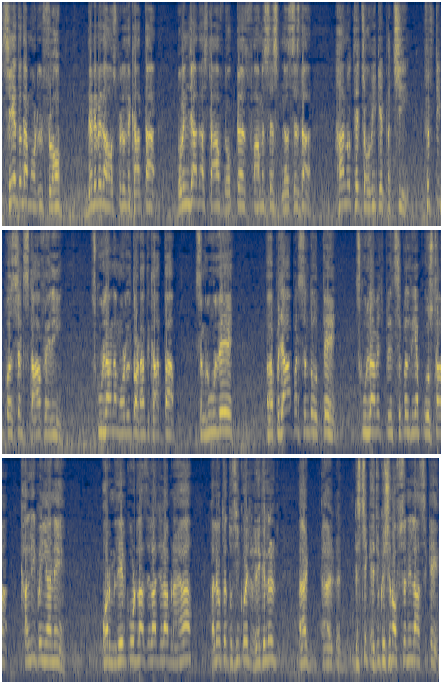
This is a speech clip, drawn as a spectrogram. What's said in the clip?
ਸਿਹਤ ਦਾ ਮਾਡਲ ਫਲॉप ਡੇਢਵੇ ਦਾ ਹਸਪੀਟਲ ਦਿਖਾਤਾ। 52 ਦਾ ਸਟਾਫ ਡਾਕਟਰਸ ਫਾਰਮਾਸਿਸਟ ਨਰਸਸ ਦਾ ਹਨ ਉੱਥੇ 24 ਕੇ 25 50% ਸਟਾਫ ਹੈ ਨਹੀਂ। ਸਕੂਲਾਂ ਦਾ ਮਾਡਲ ਤੁਹਾਡਾ ਦਿਖਾਤਾ। ਸੰਗਰੂਰ ਦੇ 50% ਤੋਂ ਉੱਤੇ ਸਕੂਲਾਂ ਵਿੱਚ ਪ੍ਰਿੰਸੀਪਲ ਦੀਆਂ ਪੋਸਟਾਂ ਖਾਲੀ ਪਈਆਂ ਨੇ। ਔਰ ਮਲੇਰਕੋਟਲਾ ਜ਼ਿਲ੍ਹਾ ਜਿਹੜਾ ਬਣਾਇਆ, ਹਲੇ ਉੱਥੇ ਤੁਸੀਂ ਕੋਈ ਰੈਗੂਲਰ ਡਿਸਟ੍ਰਿਕਟ ਐਜੂਕੇਸ਼ਨ ਅਫਸਰ ਨਹੀਂ ਲਾ ਸਕੇ।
